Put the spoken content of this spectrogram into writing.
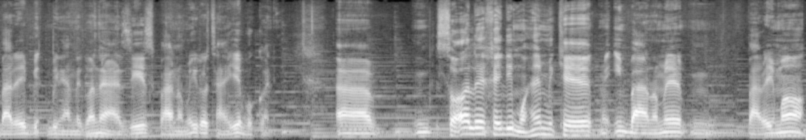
برای بینندگان عزیز برنامه رو تهیه بکنیم. سوال خیلی مهمی که این برنامه برای ما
